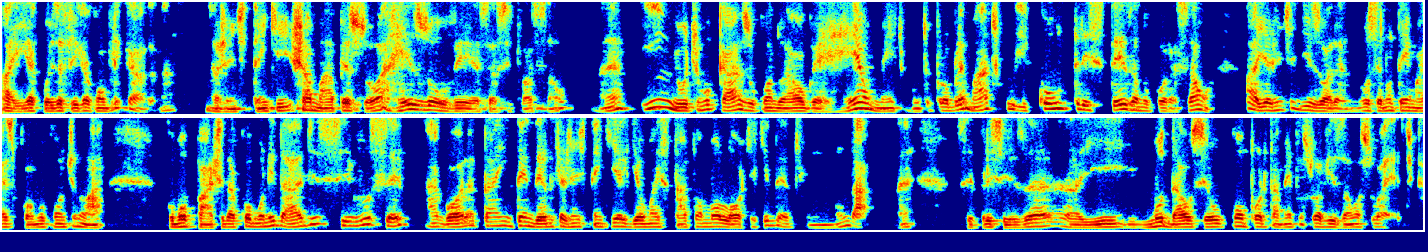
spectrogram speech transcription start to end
aí a coisa fica complicada, né? A gente tem que chamar a pessoa a resolver essa situação, né? E, em último caso, quando algo é realmente muito problemático e com tristeza no coração, aí a gente diz: olha, você não tem mais como continuar como parte da comunidade se você agora está entendendo que a gente tem que erguer uma estátua Moloque aqui dentro. Não dá, né? Você precisa aí mudar o seu comportamento, a sua visão, a sua ética.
